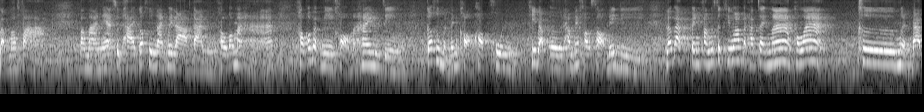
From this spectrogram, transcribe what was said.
แบบมาฝากประมาณนี้สุดท้ายก็คือนัดเวลากันเขาก็มาหาเขาก็แบบมีของมาให้จริงๆ ก็คือเหมือนเป็นของขอบคุณที่แบบเออทำให้เขาสอบได้ดี แล้วแบบเป็นความรู้สึกที่ว่าประทับใจมาก เพราะว่าคือเหมือนแบบ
